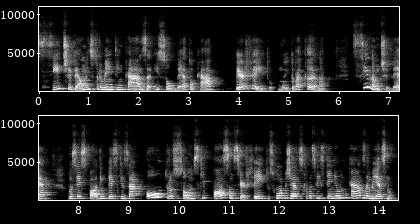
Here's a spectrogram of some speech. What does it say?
Se tiver um instrumento em casa e souber tocar, perfeito, muito bacana. Se não tiver, vocês podem pesquisar outros sons que possam ser feitos com objetos que vocês tenham em casa mesmo.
